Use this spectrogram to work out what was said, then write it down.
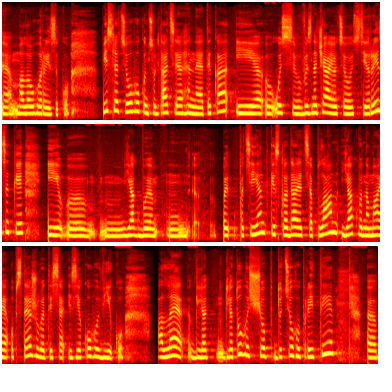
е, малого ризику. Після цього консультація генетика, і е, ось визначаються ось ці ризики, і е, якби пацієнтки складається план, як вона має обстежуватися і з якого віку. Але для, для того, щоб до цього прийти, е,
